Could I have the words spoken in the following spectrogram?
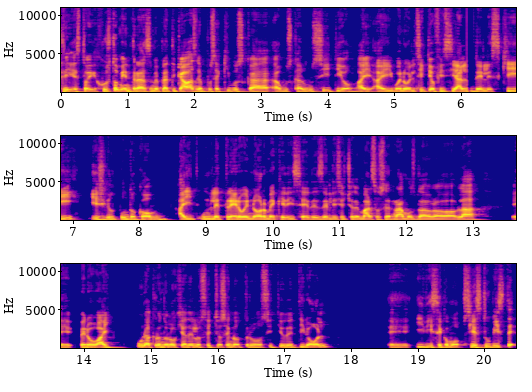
Sí, estoy justo mientras me platicabas, me puse aquí a buscar un sitio. Hay, hay, bueno, el sitio oficial del esquí, ishgil.com. Hay un letrero enorme que dice desde el 18 de marzo cerramos, bla, bla, bla, bla. Eh, pero hay una cronología de los hechos en otro sitio de Tirol eh, y dice como, si estuviste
